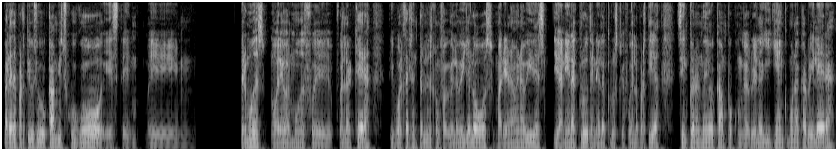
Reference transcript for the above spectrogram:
Para ese partido hubo cambios, jugó este, eh, Bermúdez, Noelia Bermúdez fue, fue la arquera. Igual tres centrales con Fabiola Villalobos, Mariana Benavides y Daniela Cruz. Daniela Cruz que fue la partida. Cinco en el medio campo con Gabriela Guillén como una carrilera.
